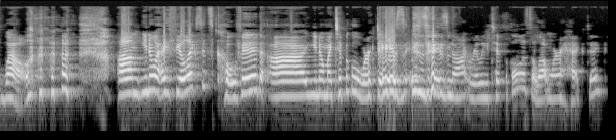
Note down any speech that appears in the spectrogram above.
well, um, you know, I feel like since COVID, uh, you know, my typical workday is, is is not really typical. It's a lot more hectic.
